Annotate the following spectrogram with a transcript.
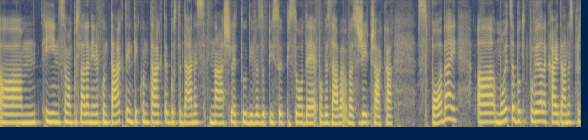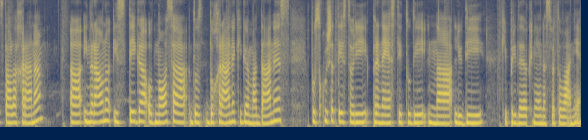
Um, in sem vam poslala njene kontakte, in te kontakte boste danes našli tudi v zapisu epizode, povezava vas že čaka spodaj. Uh, Mojca bo tudi povedala, kaj danes predstavlja hrana. Uh, in ravno iz tega odnosa do, do hrane, ki ga ima danes, poskuša te stvari prenesti tudi na ljudi, ki pridejo k njej na svetovanje.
